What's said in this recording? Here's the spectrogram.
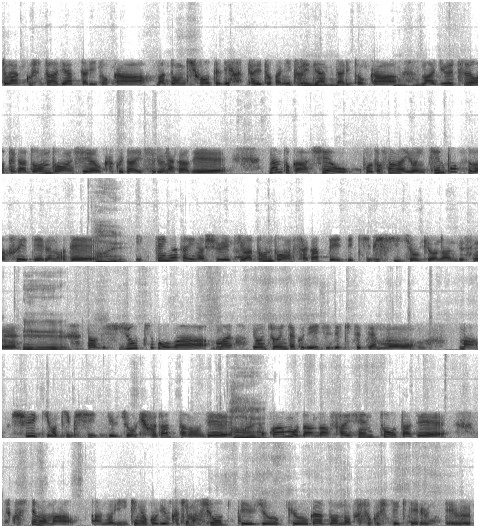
ドラッグストアであったりとか、まあ、ドン・キホーテであったりとか、ニトリであったりとか、うんうんまあ、流通大手がどんどんシェアを拡大する中で、なんとかシェアを落とさないように店舗数は増えているので、はい。1点あたりの収益はどんどん下がっていて厳しい状況なんですね。えなので市場規模は、まあ、4兆円弱で維持できてても、まあ、収益は厳しいっていう状況だったので、はい。ここはもうだんだん再編淘汰で、少しでも、まあ、あの生き残りをかけましょうっていう状況がどんどん加速してきてるっていう、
